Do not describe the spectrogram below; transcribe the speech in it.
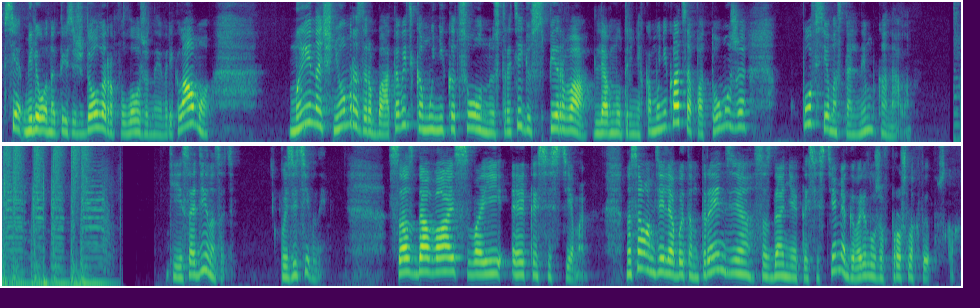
все миллионы тысяч долларов, вложенные в рекламу, мы начнем разрабатывать коммуникационную стратегию сперва для внутренних коммуникаций, а потом уже по всем остальным каналам. Кейс 11. Позитивный. Создавай свои экосистемы. На самом деле об этом тренде создания экосистем я говорила уже в прошлых выпусках.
